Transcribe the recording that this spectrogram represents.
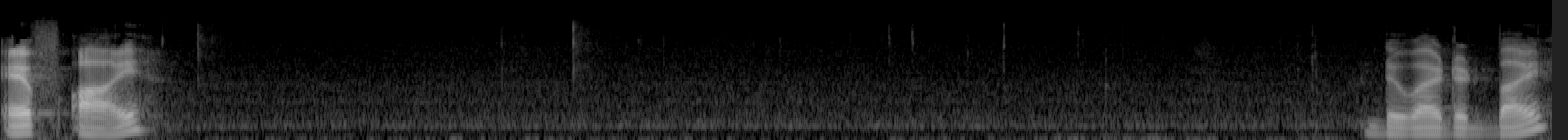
fi divided by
